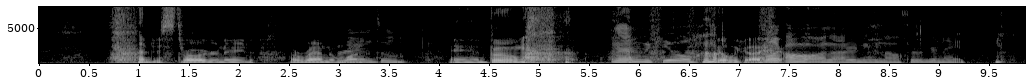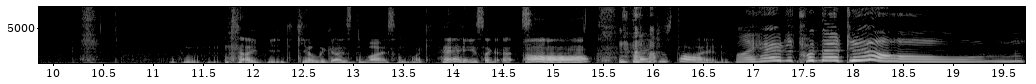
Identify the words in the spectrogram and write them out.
I just throw a grenade, a random one, and boom, Yeah, I'm gonna kill. kill the guy. like, oh, I I don't even know Throw a grenade. And I k- kill the guy's device. I'm like, hey. He's like, oh, I just died. Like, hey, just put that down.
